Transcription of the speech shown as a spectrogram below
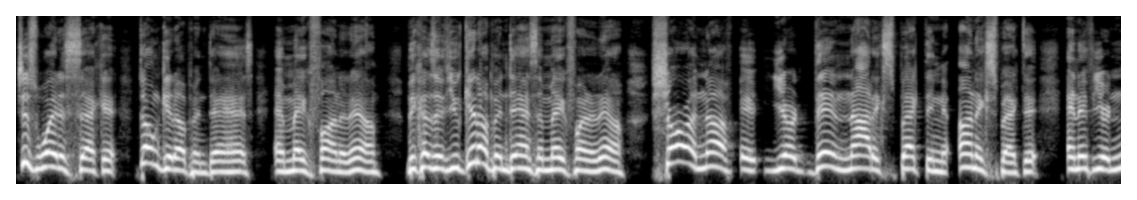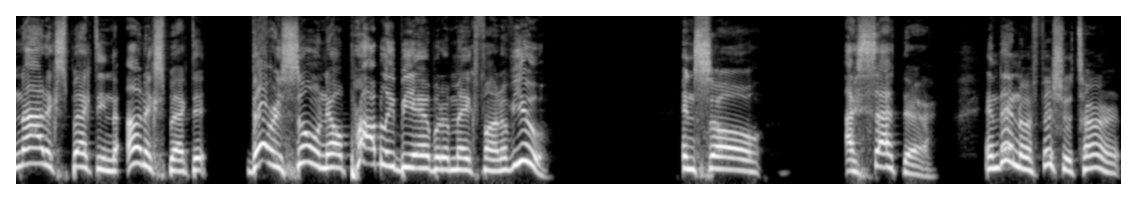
just wait a second. Don't get up and dance and make fun of them. Because if you get up and dance and make fun of them, sure enough, it, you're then not expecting the unexpected. And if you're not expecting the unexpected, very soon they'll probably be able to make fun of you. And so I sat there. And then the official turned.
